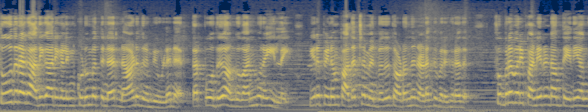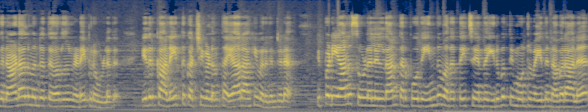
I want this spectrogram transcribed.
தூதரக அதிகாரிகளின் குடும்பத்தினர் நாடு திரும்பியுள்ளனர். தற்போது அங்கு வன்முறை இல்லை. இருப்பினும் பதற்றம் என்பது தொடர்ந்து நடந்து வருகிறது. பிப்ரவரி பன்னிரெண்டாம் தேதி அங்கு நாடாளுமன்ற தேர்தல் நடைபெற உள்ளது இதற்கு அனைத்து கட்சிகளும் தயாராகி வருகின்றன. இப்படியான சூழலில்தான் தற்போது இந்து மதத்தைச் சேர்ந்த இருபத்தி மூன்று வயது நபரான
